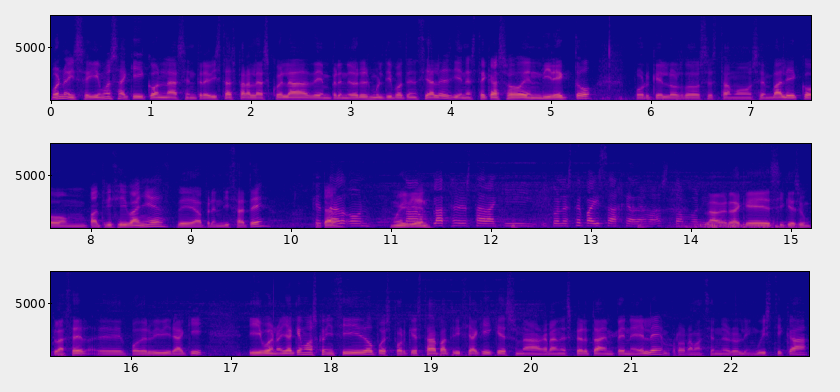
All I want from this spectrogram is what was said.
Bueno, y seguimos aquí con las entrevistas para la Escuela de Emprendedores Multipotenciales y en este caso en directo, porque los dos estamos en Bali con Patricia Ibáñez de Aprendízate. ¿Qué, tal, Gon? Muy bien. Un placer estar aquí y con este paisaje además tan bonito. La verdad que sí que es un placer eh, poder vivir aquí. Y bueno, ya que hemos coincidido, pues ¿por qué está Patricia aquí? Que es una gran experta en PNL, en programación neurolingüística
